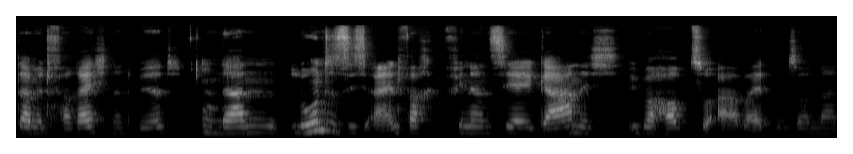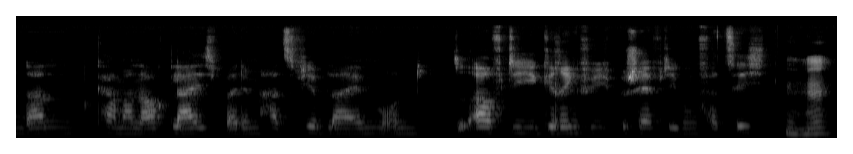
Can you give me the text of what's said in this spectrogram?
damit verrechnet wird. Und dann lohnt es sich einfach finanziell gar nicht überhaupt zu arbeiten, sondern dann kann man auch gleich bei dem Hartz IV bleiben und auf die geringfügige Beschäftigung verzichten. Mhm.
